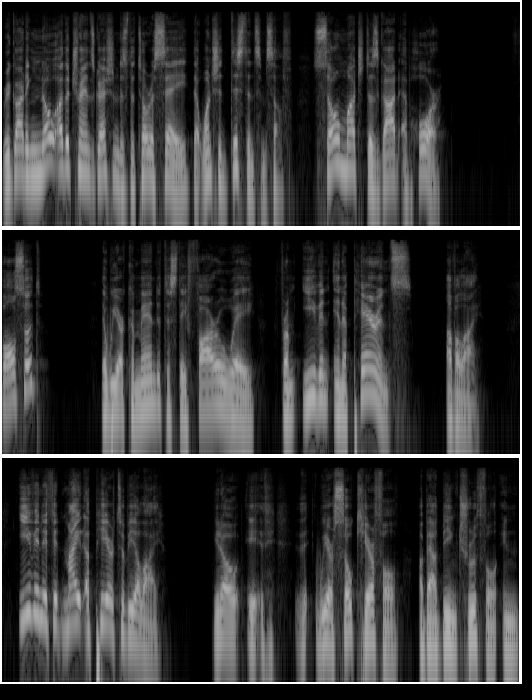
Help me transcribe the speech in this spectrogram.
regarding no other transgression does the Torah say that one should distance himself. So much does God abhor falsehood that we are commanded to stay far away from even an appearance of a lie, even if it might appear to be a lie. You know, it, we are so careful about being truthful in,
